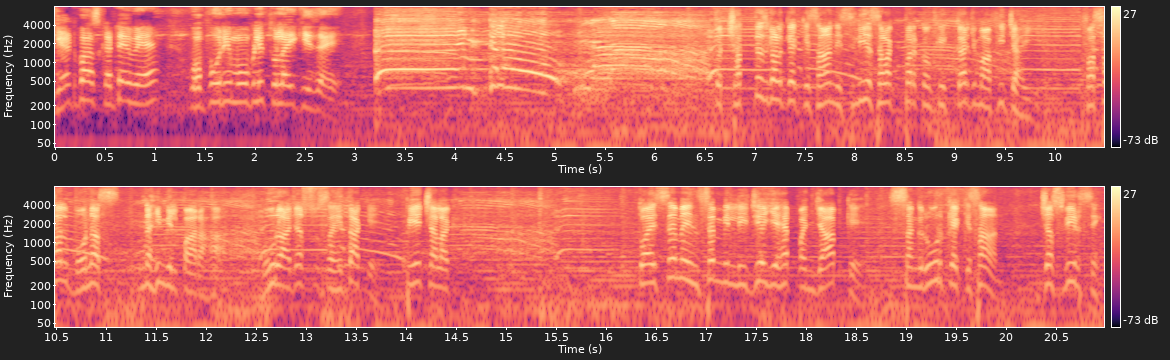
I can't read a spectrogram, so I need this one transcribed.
गेट पास कटे हुए हैं वो पूरी मूंगफली तुलाई की जाए। तो छत्तीसगढ़ के किसान इसलिए सड़क पर क्योंकि कर्ज माफ़ी चाहिए फ़सल बोनस नहीं मिल पा रहा भू राजस्व संहिता के पेच अलग है। तो ऐसे में इनसे मिल लीजिए यह है पंजाब के संगरूर के किसान जसवीर सिंह।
